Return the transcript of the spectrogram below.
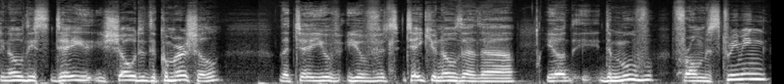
You know, this day you showed the commercial that uh, you've you've take you know the the you know the, move from streaming.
